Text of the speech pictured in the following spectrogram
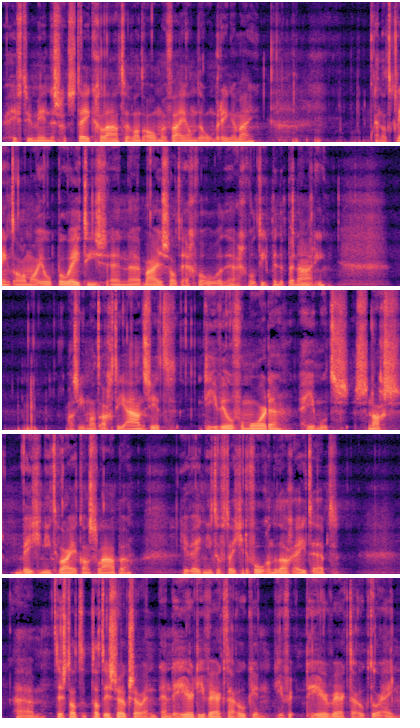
Heeft u me in de steek gelaten, want al mijn vijanden omringen mij. En dat klinkt allemaal heel poëtisch, en, maar hij zat echt wel, echt wel diep in de penarie. Als iemand achter je aan zit die je wil vermoorden en je moet s'nachts, weet je niet waar je kan slapen. Je weet niet of dat je de volgende dag eten hebt. Um, dus dat, dat is ook zo. En, en de Heer die werkt daar ook in. Die, de Heer werkt daar ook doorheen.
